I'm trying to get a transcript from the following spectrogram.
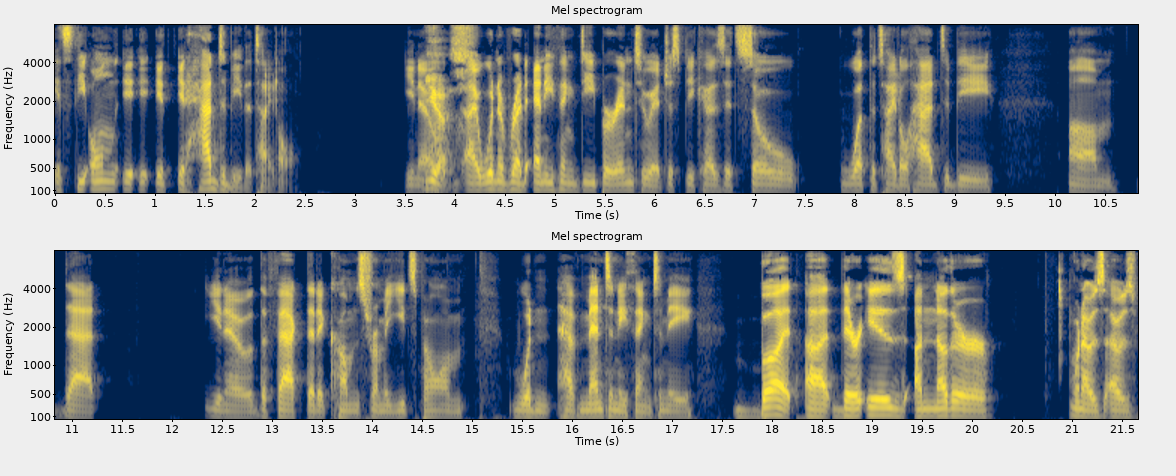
it's the only it it, it had to be the title. You know, Yes. I wouldn't have read anything deeper into it just because it's so what the title had to be. Um, that you know the fact that it comes from a Yeats poem wouldn't have meant anything to me. But uh, there is another. When I was I was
